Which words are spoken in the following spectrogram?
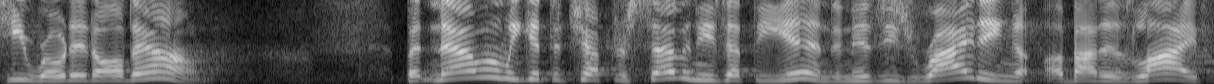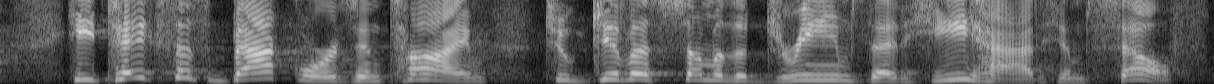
he wrote it all down. But now, when we get to chapter 7, he's at the end, and as he's writing about his life, he takes us backwards in time to give us some of the dreams that he had himself.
